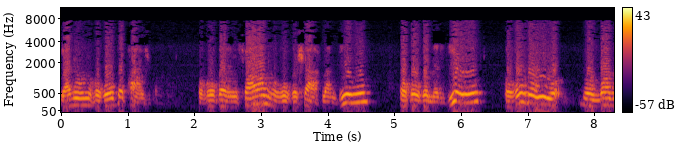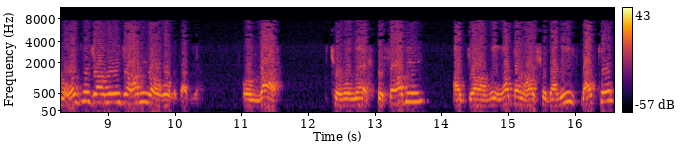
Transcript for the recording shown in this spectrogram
یعنی اون حقوق پنج حقوق انسان حقوق شهروندی او حقوق ملی او حقوق او به عنوان عضو جامعه جهانی و حقوق طبیعت. اون وقت چون اقتصادی از جامعه نه تنها شدنی است بلکه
